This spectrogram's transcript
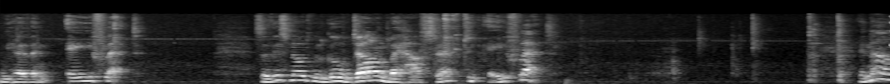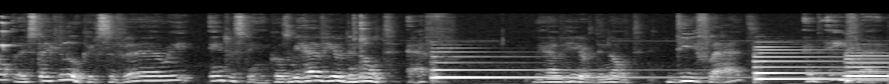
we have an A flat. So this note will go down by half step to A flat. And now let's take a look. It's a very interesting because we have here the note F, we have here the note D flat and A flat.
